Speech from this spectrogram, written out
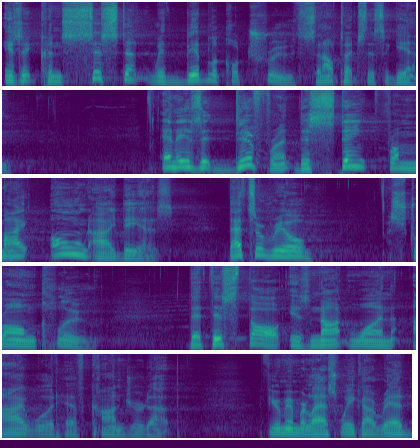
is it consistent with biblical truths? And I'll touch this again. And is it different, distinct from my own ideas? That's a real strong clue that this thought is not one I would have conjured up. If you remember last week, I read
